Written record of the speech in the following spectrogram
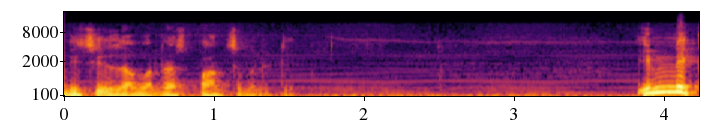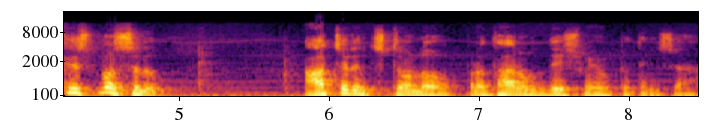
దిస్ ఈజ్ అవర్ రెస్పాన్సిబిలిటీ ఇన్ని క్రిస్మస్లు ఆచరించడంలో ప్రధాన ఉద్దేశం ఏమిటో తెలుసా?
